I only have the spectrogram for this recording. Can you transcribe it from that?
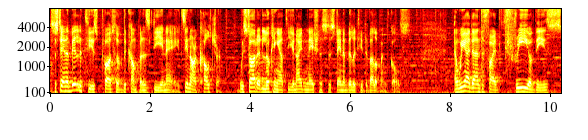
Sustainability is part of the company's DNA. It's in our culture. We started looking at the United Nations Sustainability Development Goals. And we identified three of these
